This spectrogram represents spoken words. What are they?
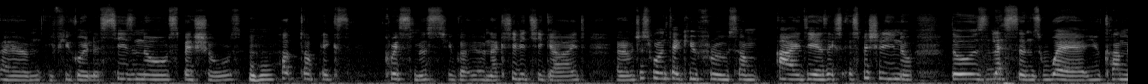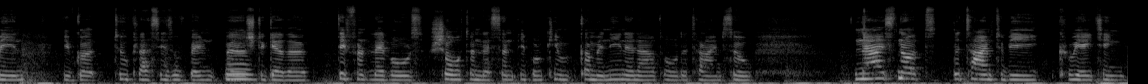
Um, if you go in the seasonal specials, hmm hot topics christmas you've got an activity guide and i just want to take you through some ideas especially you know those lessons where you come in you've got two classes have been merged together different levels shortened lesson people kim- coming in and out all the time so now it's not the time to be creating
